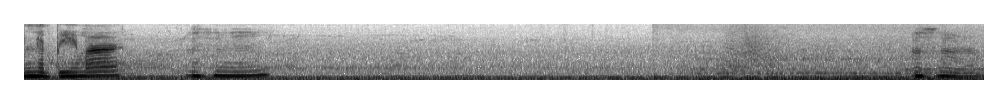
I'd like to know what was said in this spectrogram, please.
In the beamer. Mm-hmm. Mm-hmm.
